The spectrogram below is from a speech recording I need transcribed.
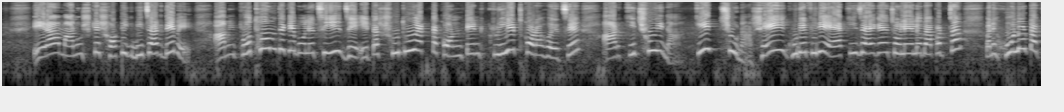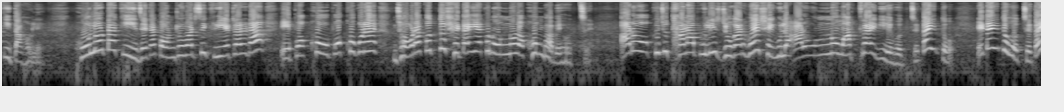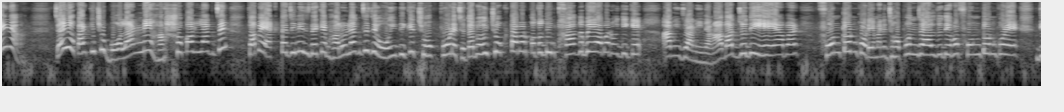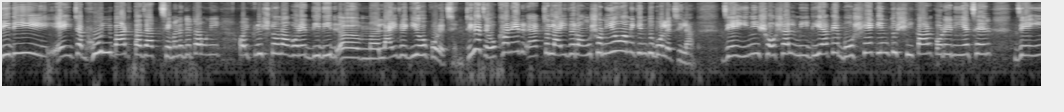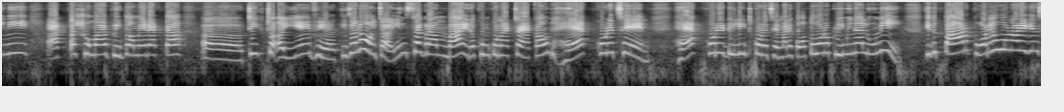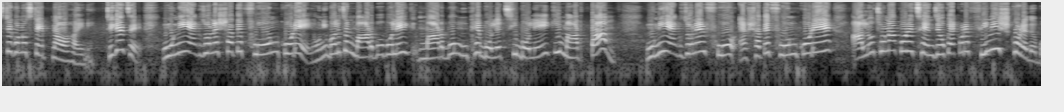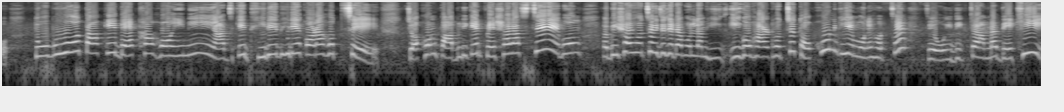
এরা মানুষকে সঠিক বিচার দেবে। আমি প্রথম থেকে বলেছি যে এটা শুধু একটা কন্টেন্ট ক্রিয়েট করা হয়েছে, আর কিছুই না, কিচ্ছু না। সেই ঘুরে ফিরে একই জায়গায় চলে এলো ব্যাপারটা। মানে হলোটা কি তাহলে? হলোটা কি? যেটা কন্ট্রোভার্সি ক্রিয়েটাররা এ পক্ষ ও পক্ষ করে ঝগড়া করতো, সেটাই এখন অন্য রকমভাবে হচ্ছে। আরও কিছু থানা পুলিশ জোগাড় হয়ে সেগুলো আরও অন্য মাত্রায় গিয়ে হচ্ছে, তাই তো? এটাই তো হচ্ছে, তাই না? যাই হোক, আর কিছু বলার নেই, হাস্যকর লাগছে। তবে একটা জিনিস দেখে ভালো লাগছে যে ওই দিকে চোখ পড়েছে। তবে ওই চোখটা আবার কতদিন থাকবে আবার ওইদিকে আমি জানি না। আবার যদি এ আবার ফোন টোন করে মানে ঝপন জাল যদি আবার ফোন টোন করে, দিদি, এইটা ভুল বার্তা যাচ্ছে। মানে যেটা উনি ওই কৃষ্ণনগরের দিদির লাইভে গিয়েও করেছেন। ঠিক আছে? ওখানের একটা লাইভের অংশ নিয়েও আমি কিন্তু বলেছিলাম যে ইনি সোশ্যাল মিডিয়াতে বসে কিন্তু স্বীকার করে নিয়েছেন যে ইনি একটা সময় প্রীতমের একটা টিকটক ইয়ে কি জানো ওইটা ইনস্টাগ্রাম বা এরকম কোনো একটা অ্যাকাউন্ট হ্যাক করেছেন হ্যাক করে ডিলিট করেছেন মানে কত বড় ক্রিমিনাল উনি, কিন্তু তারপরেও ওনার এগেনস্টে কোনো স্টেপ নেওয়া হয়নি, ঠিক আছে? উনি একজনের সাথে ফোন করে, উনি বলেছেন, মারবো বলেই, মারবো মুখে বলেছি বলেই কি মারতাম? উনি একজনের ফোন একসাথে ফোন করে আলোচনা করেছেন যে ওকে একবারে ফিনিশ করে দেবো। তবুও তাকে দেখা হয়নি। আজকে ধীরে ধীরে করা হচ্ছে। যখন পাবলিকের প্রেশার আসছে এবং বিষয় হচ্ছে ওই যে যেটা বললাম ইগো হার্ট হচ্ছে, তখন গিয়ে মনে হচ্ছে যে ওই দিকটা আমরা দেখি।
